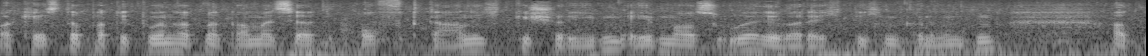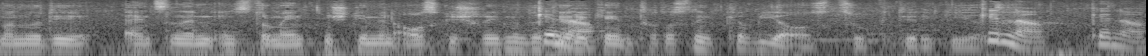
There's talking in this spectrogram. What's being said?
Orchesterpartituren hat man damals ja oft gar nicht geschrieben, eben aus urheberrechtlichen Gründen. Hat man nur die einzelnen Instrumentenstimmen ausgeschrieben und der genau. Dirigent hat aus dem Klavierauszug dirigiert. Genau, genau.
